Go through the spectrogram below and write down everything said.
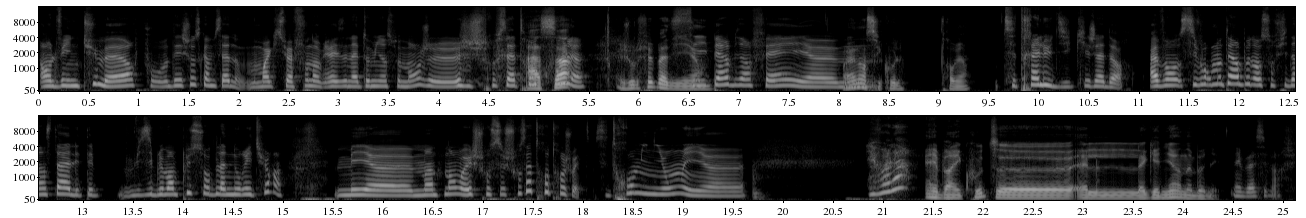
enlever une tumeur, pour des choses comme ça. Donc moi qui suis à fond dans Grey's Anatomy en ce moment, je, je trouve ça trop Ah, cool. ça, Je vous le fais pas dire. C'est hyper bien fait et Ouais, non, c'est cool. Trop bien. c'est très ludique, j'adore. Avant, si vous remontez un peu dans son feed Insta, elle était visiblement plus sur de la nourriture. Mais euh, maintenant, ouais, je trouve, ça- je trouve ça trop trop chouette. C'est trop mignon et, euh, et voilà. Eh ben, écoute, euh, elle a gagné un abonné. Et bah c'est parfait.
